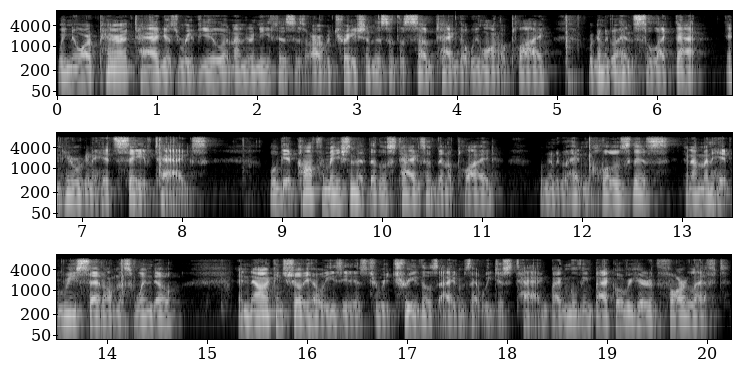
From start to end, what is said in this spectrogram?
We know our parent tag is review and underneath this is arbitration. This is the sub tag that we want to apply. We're going to go ahead and select that and here we're going to hit save tags. We'll get confirmation that those tags have been applied. We're going to go ahead and close this and I'm going to hit reset on this window. And now I can show you how easy it is to retrieve those items that we just tagged by moving back over here to the far left.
